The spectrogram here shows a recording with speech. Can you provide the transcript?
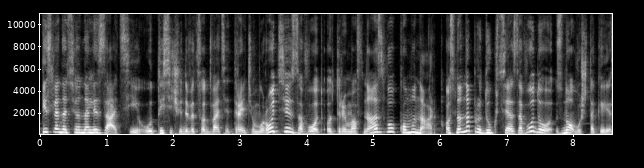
Після націоналізації у 1923 році завод отримав назву Комунар. Основна продукція заводу знову ж таки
